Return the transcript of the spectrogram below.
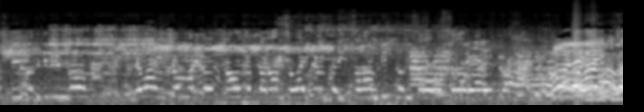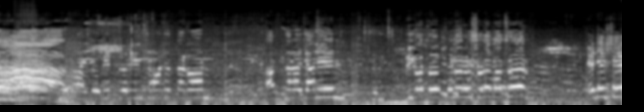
উপস্থিত অতিথিবৃন্দ এবং সম্মানিত সহযোদ্ধাগণ সবাইকে আন্তরিক সালাম বিপ্লবী সহযোদ্ধাগণ আপনারা জানেন বিগত পনেরো ষোলো বছর এদেশে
